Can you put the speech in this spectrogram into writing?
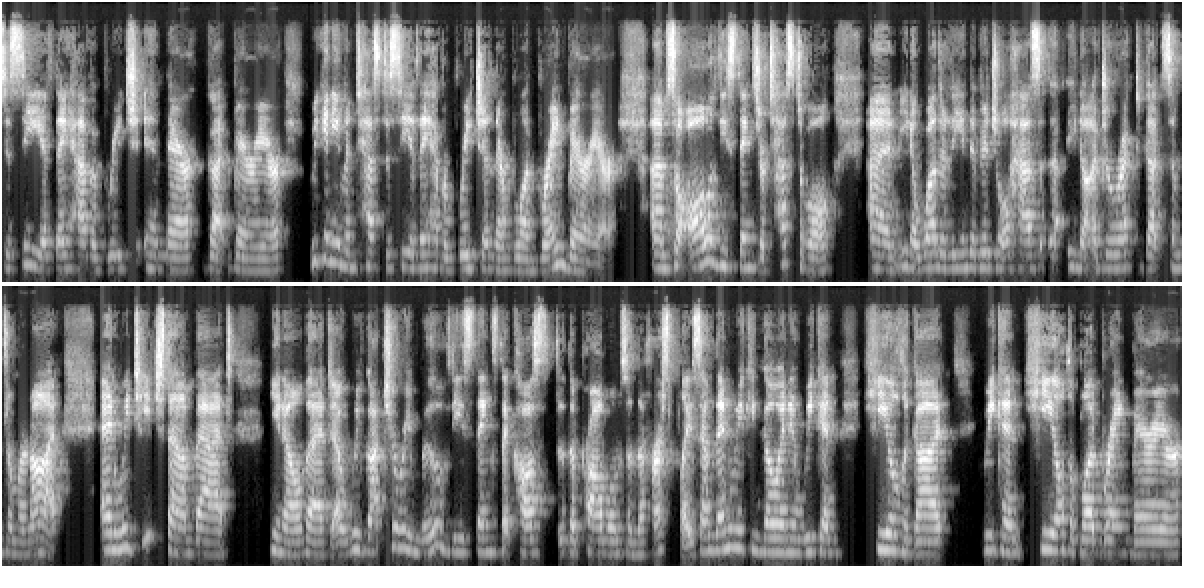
to see if they have a breach in their gut barrier. We can even test to see if they have a breach in their blood brain barrier. Um, so all of these things are testable, and you know whether the individual has uh, you know a direct gut symptom or not. And we teach them that you know that uh, we've got to remove these things that caused the problems in the first place and then we can go in and we can heal the gut we can heal the blood brain barrier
